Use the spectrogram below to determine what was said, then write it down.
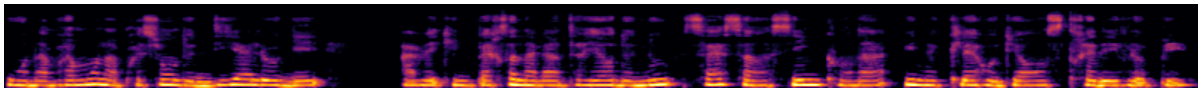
où on a vraiment l'impression de dialoguer avec une personne à l'intérieur de nous, ça c'est un signe qu'on a une clairaudience très développée.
